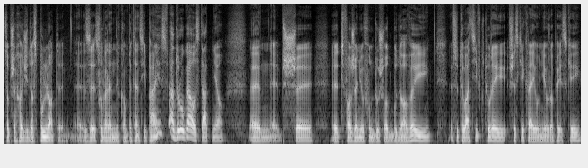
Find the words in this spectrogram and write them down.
co przechodzi do wspólnoty e, z suwerennych kompetencji państw, a druga ostatnio e, przy e, tworzeniu Funduszu Odbudowy i w sytuacji, w której wszystkie kraje Unii Europejskiej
